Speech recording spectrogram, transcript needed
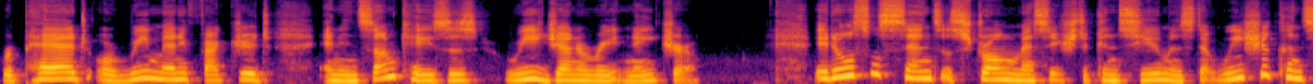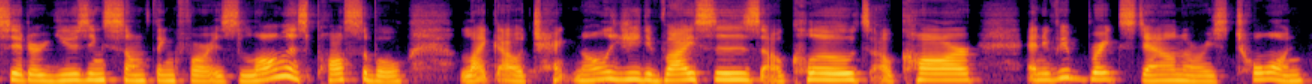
repaired, or remanufactured, and in some cases, regenerate nature. It also sends a strong message to consumers that we should consider using something for as long as possible, like our technology devices, our clothes, our car, and if it breaks down or is torn,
